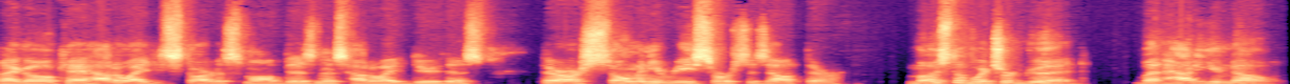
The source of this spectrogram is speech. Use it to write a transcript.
And I go, okay, how do I start a small business? How do I do this? There are so many resources out there, most of which are good, but how do you know?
